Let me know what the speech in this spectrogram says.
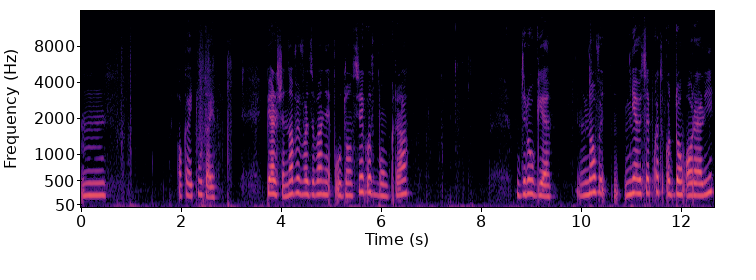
Mm. Okej, tutaj Pierwsze, nowe wyzwanie u Jonesiego z bunkra. Drugie, nowy, nie wysepka, tylko dom Oreli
